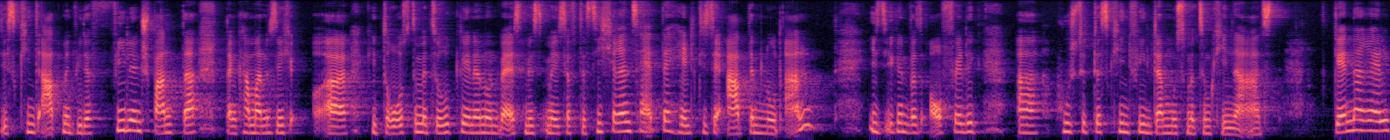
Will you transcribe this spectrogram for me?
das Kind atmet wieder viel entspannter, dann kann man sich äh, getrost einmal zurücklehnen und weiß, man ist auf der sicheren Seite, hält diese Atemnot an, ist irgendwas auffällig, äh, hustet das Kind viel, dann muss man zum Kinderarzt. Generell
